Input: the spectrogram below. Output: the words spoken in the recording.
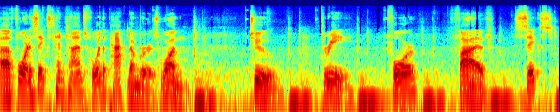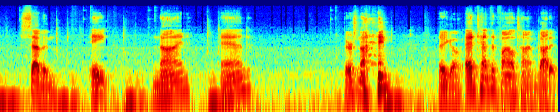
uh, 4 and a 6, 10 times for the pack numbers. 1, 2, 3, 4, 5, 6, 7, 8, 9, and there's 9. There you go. And 10th and final time. Got it.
